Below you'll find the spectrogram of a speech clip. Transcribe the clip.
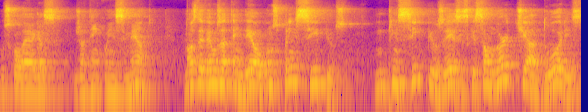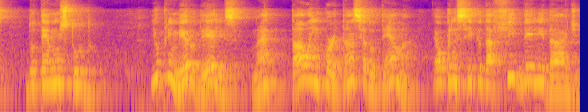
os colegas já têm conhecimento, nós devemos atender a alguns princípios, em princípios esses que são norteadores do tema em estudo. E o primeiro deles, né, tal a importância do tema, é o princípio da fidelidade.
